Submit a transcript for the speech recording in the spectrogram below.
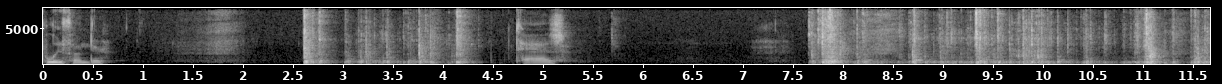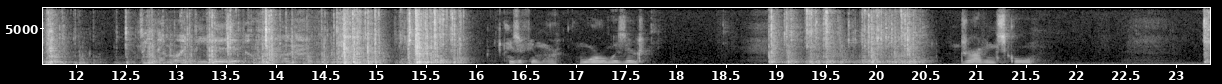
Blue Thunder. Taz. Here's a few more. War Wizard. Driving School. I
